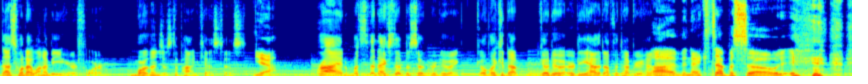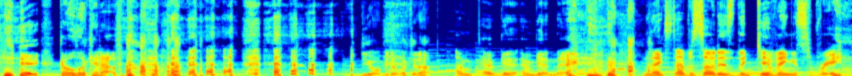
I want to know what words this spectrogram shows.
That's what I want to be here for, more than just a podcast host. yeah. Ryan, what's the next episode we're doing? Go look it up. Go do it. Or do you have it off the top of your head? Uh, the next episode, go look it up. do you want me to look it up? I'm I'm, get, I'm getting there. the next episode is the Giving Spree.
